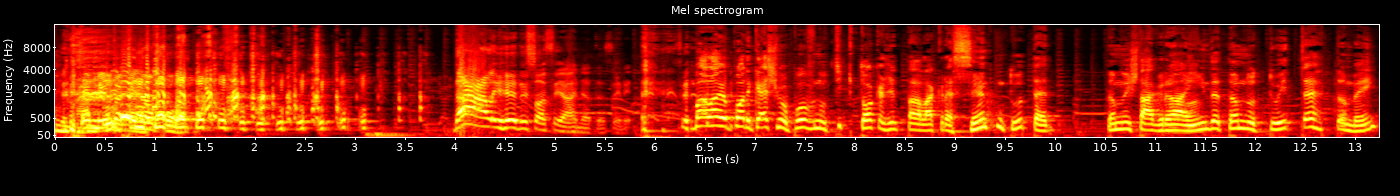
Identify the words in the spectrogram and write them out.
É mito aqui não, porra. Dale, redes sociais, Nathan Cirino. Balaio Podcast, meu povo, no TikTok a gente tá lá crescendo com tudo, Ted. Tamo no Instagram ainda, tamo no Twitter também.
